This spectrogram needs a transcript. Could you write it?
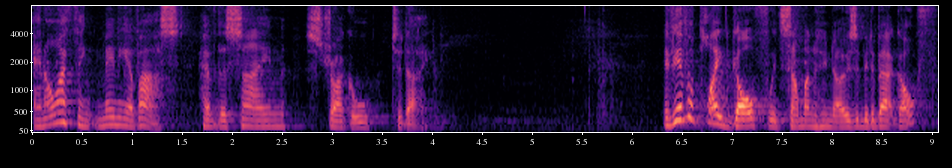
And I think many of us have the same struggle today. Have you ever played golf with someone who knows a bit about golf?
